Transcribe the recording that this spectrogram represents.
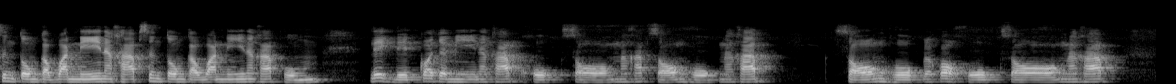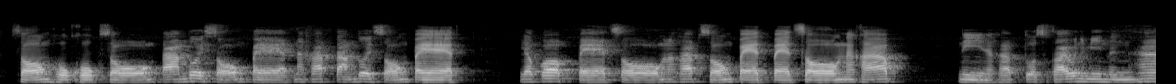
ซึ่งตรงกับวันนี้นะครับ ซึ่งตรงกับวันนี้นะครับ ผมเลขเด็ดก็จะมีนะครับหกสองนะครับสองหกนะครับสองหกแล้วก็หกสองนะครับสองหกหกสองตามด้วยสองแปดนะครับ ตามด้วยสองแปด แล้วก็แปดสองนะครับสองแปดแปดสองนะครับ นี่นะครับ ตัวสุดท้ายก็จะมีหนึ่งห้า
